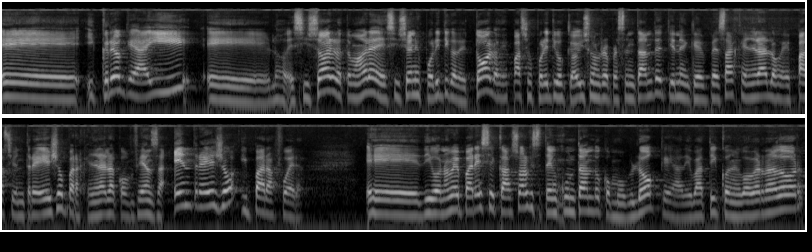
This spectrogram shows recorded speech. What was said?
Eh, y creo que ahí los decisores, los tomadores de decisiones políticas de todos los espacios políticos que hoy son representantes tienen que empezar a generar los espacios entre ellos para generar la confianza entre ellos y para afuera. Eh, digo, no me parece casual que se estén juntando como bloque a debatir con el gobernador,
